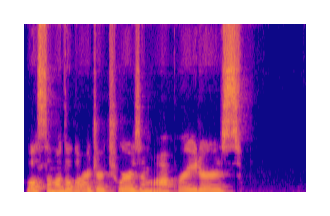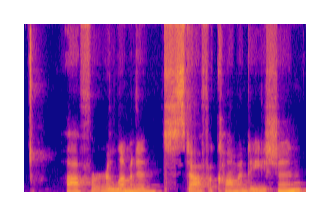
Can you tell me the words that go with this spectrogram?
while some of the larger tourism operators offer limited staff accommodation.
